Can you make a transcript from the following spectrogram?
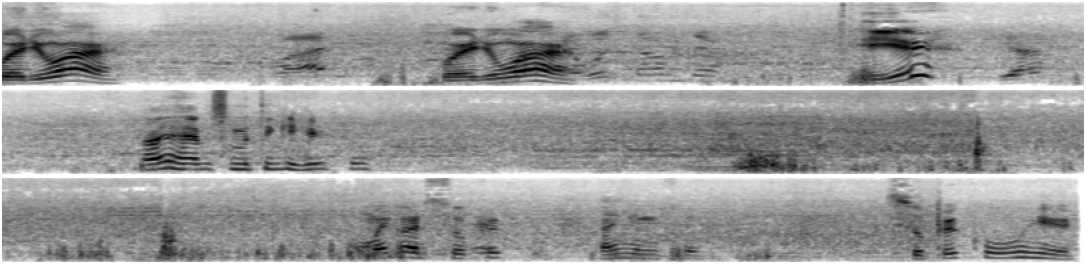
Where you are? What? Where you are? I was down there. Here? Yeah. I have something here too. Oh my god, super. I am super cool here.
